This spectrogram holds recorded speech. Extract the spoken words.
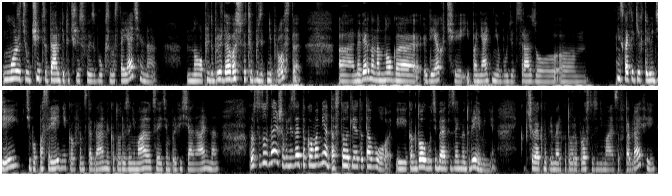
можете учиться таргету через Facebook самостоятельно, но предупреждаю вас, что это будет непросто. А, Наверное, намного легче и понятнее будет сразу эм, искать каких-то людей, типа посредников в Инстаграме, которые занимаются этим профессионально. Просто тут, знаешь, вылезает такой момент, а стоит ли это того, и как долго у тебя это займет времени. Как человек, например, который просто занимается фотографией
